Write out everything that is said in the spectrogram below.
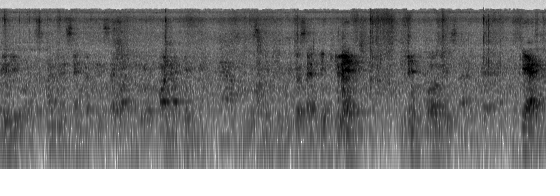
really was at the center of this. I want to honor him in this meeting because I think he led, he led all this and uh, cared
